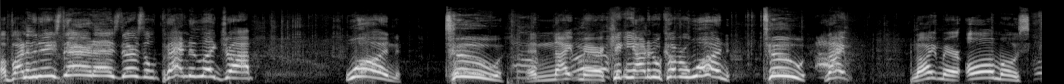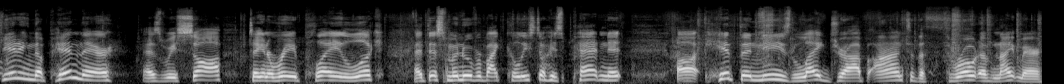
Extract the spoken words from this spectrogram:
Up onto the knees. There it is. There's a patented leg drop. One, two, and Nightmare kicking out into a cover. One, two, Night Nightmare almost getting the pin there, as we saw. Taking a replay look at this maneuver by Kalisto. His patented uh, hit the knees leg drop onto the throat of Nightmare.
